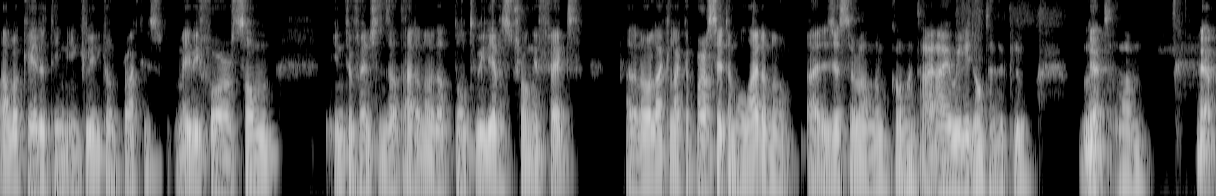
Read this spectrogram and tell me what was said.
allocated in, in clinical practice maybe for some interventions that i don't know that don't really have a strong effect I don't know, like like a paracetamol. I don't know. Uh, it's just a random comment. I, I really don't have a clue. But, yeah. Um, yeah.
